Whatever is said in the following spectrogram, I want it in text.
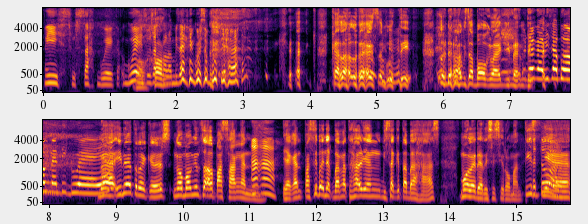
ih susah gue gue yang susah Bohong. kalau misalnya gue sebut ya kalau lo yang sebutin, lo udah gak bisa bohong lagi nanti. udah nggak bisa bohong nanti gue Nah ya ini Trackers ngomongin soal pasangan nih ah. Ya kan pasti banyak banget hal yang bisa kita bahas Mulai dari sisi romantisnya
